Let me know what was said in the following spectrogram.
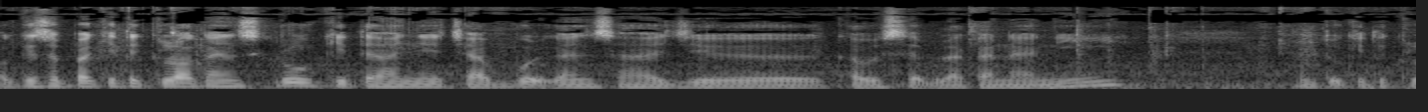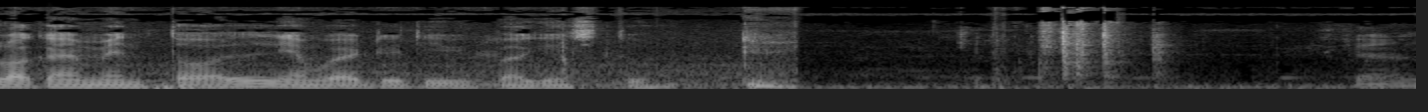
Okey, sampai kita keluarkan skru, kita hanya cabutkan sahaja cover set belah kanan ni untuk kita keluarkan mentol yang berada di bahagian situ. Okay. Sekarang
